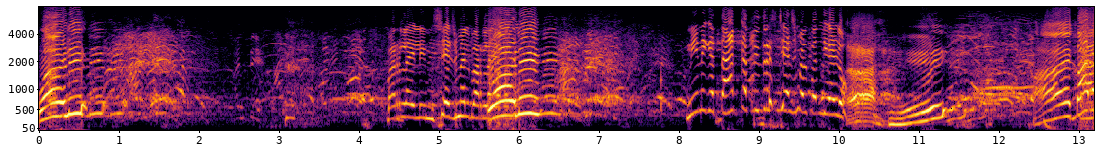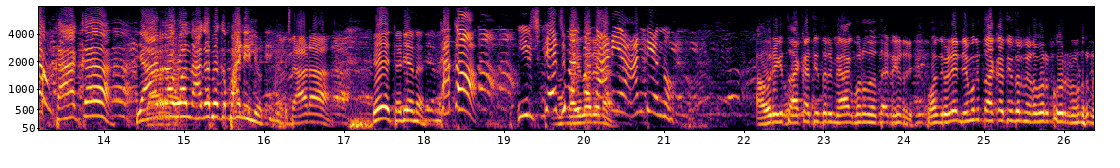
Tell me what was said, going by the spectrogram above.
ವಾಣಿ? ಬರ್ಲ ಇಲ್ಲಿ ಸ್ಟೇಜ್ ಮೇಲೆ ಬರ್ಲ. ವಾಣಿ? ನಿನಗೆ ತಾಕತ್ತಿದ್ರೆ ಸ್ಟೇಜ್ ಮೇಲೆ ಬಂದು ಹೇಳು. ಕಾಕ ಯಾರ ಒಂದ್ ಆಗಬೇಕು ಬಾಣಿ ಇಲ್ಲಿ ಬೇಡ. ಏ ತಡಿಯನ ಕಾಕ ಈ ಸ್ಟೇಜ್ ಮೇಲೆ ಅವರಿಗೆ ಆಣಿ ಆಂಟಿ ಅನ್ನು. ಅವ್ರಿಗೆ ತಾಕತ್ತಿದ್ರೆ ಮ್ಯಾಗ ಬರೋದು ಅಂತ ಹೇಳ್ರಿ. ಒಂದ್ ವೇಳೆ ನಿಮಗೆ ತಾಕತ್ತಿದ್ರೆ ನಡ್ಬರ್ಕೋರಿ ನೋಡೋಣ.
